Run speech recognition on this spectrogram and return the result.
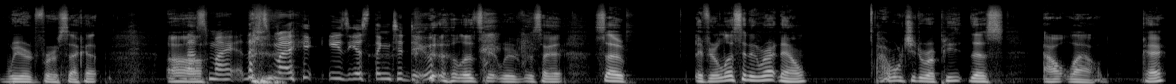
weird for a second. Uh, that's my that's my easiest thing to do. Let's get weird for a second. So, if you're listening right now, I want you to repeat this out loud. Okay.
